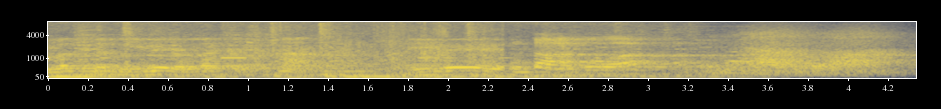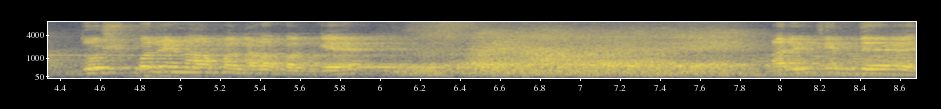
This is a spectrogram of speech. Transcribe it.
ಇವತ್ತು ನೀವೇ ಎಲ್ಲ ಕೃಷ್ಣ ನೀವೇ ಉಂಟಾಗುವ ದುಷ್ಪರಿಣಾಮಗಳ ಬಗ್ಗೆ ಅರಿತಿದ್ದೇವೆ.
